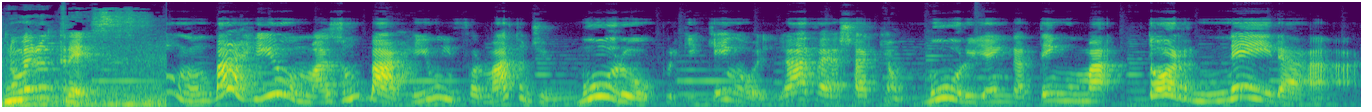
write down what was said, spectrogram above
Número 3 um barril, mas um barril em formato de muro, porque quem olhar vai achar que é um muro e ainda tem uma torneira.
